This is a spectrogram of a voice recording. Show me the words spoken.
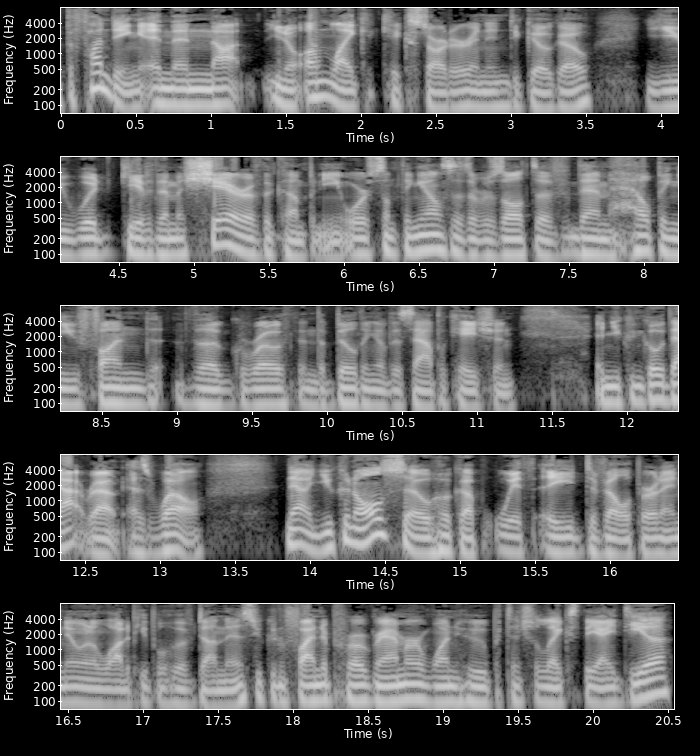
with the funding and then not you know unlike kickstarter and indiegogo you would give them a share of the company or something else as a result of them helping you fund the growth and the building of this application. And you can go that route as well. Now you can also hook up with a developer and i know in a lot of people who have done this. You can find a programmer one who potentially likes the idea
